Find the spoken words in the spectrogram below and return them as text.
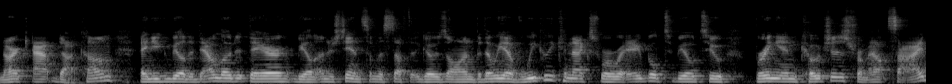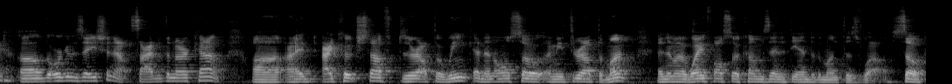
narcapp.com, and you can be able to download it there, be able to understand some of the stuff that goes on. But then we have weekly connects where we're able to be able to bring in coaches from outside of the organization, outside of the NARC app. Uh, I, I coach stuff throughout the week and then also, I mean, throughout the month. And then my wife also comes in at the end of the month as well. So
